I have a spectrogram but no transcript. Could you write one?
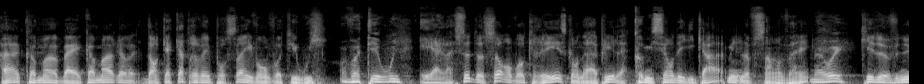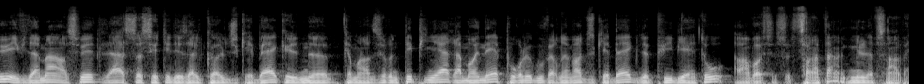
Hein, comment, ben, comment, donc à 80% ils vont voter oui. Voter oui. Et à la suite de ça, on va créer ce qu'on a appelé la Commission des liqueurs 1920, Ben oui. qui est devenue évidemment ensuite la Société des alcools du Québec, une comment dire une pépinière à monnaie pour le gouvernement du Québec depuis bientôt, en va 100 ans, 1920.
